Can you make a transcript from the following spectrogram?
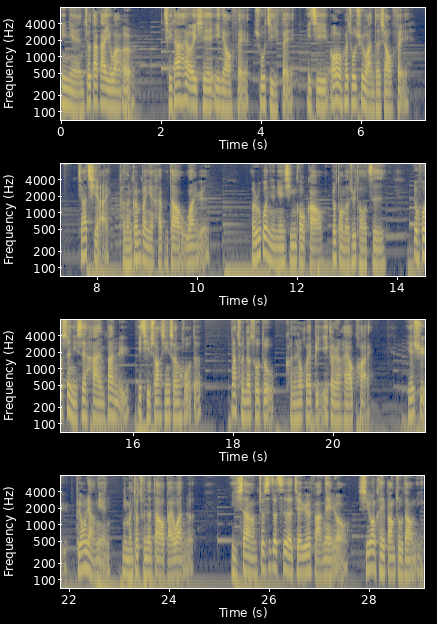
一年就大概一万二，其他还有一些医疗费、书籍费，以及偶尔会出去玩的消费，加起来可能根本也还不到五万元。而如果你的年薪够高，又懂得去投资，又或是你是和伴侣一起双薪生活的，那存的速度可能又会比一个人还要快。也许不用两年，你们就存得到百万了。以上就是这次的节约法内容，希望可以帮助到你。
